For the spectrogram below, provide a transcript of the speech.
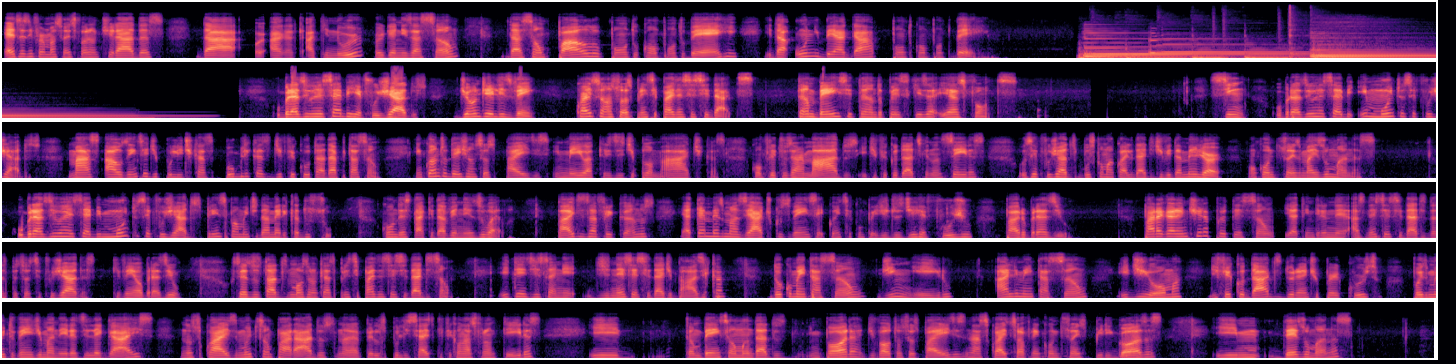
Essas informações foram tiradas da Acnur, organização, da sãopaulo.com.br e da unibh.com.br. Brasil recebe refugiados? De onde eles vêm? Quais são as suas principais necessidades? Também citando pesquisa e as fontes. Sim, o Brasil recebe e muitos refugiados, mas a ausência de políticas públicas dificulta a adaptação. Enquanto deixam seus países em meio a crises diplomáticas, conflitos armados e dificuldades financeiras, os refugiados buscam uma qualidade de vida melhor, com condições mais humanas. O Brasil recebe muitos refugiados, principalmente da América do Sul com destaque da Venezuela. Países africanos e até mesmo asiáticos vêm em sequência com pedidos de refúgio para o Brasil. Para garantir a proteção e atender às necessidades das pessoas refugiadas que vêm ao Brasil, os resultados mostram que as principais necessidades são itens de necessidade básica, documentação, dinheiro, alimentação, idioma, dificuldades durante o percurso, pois muito vem de maneiras ilegais, nos quais muitos são parados né, pelos policiais que ficam nas fronteiras e também são mandados embora de volta aos seus países, nas quais sofrem condições perigosas e desumanas.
